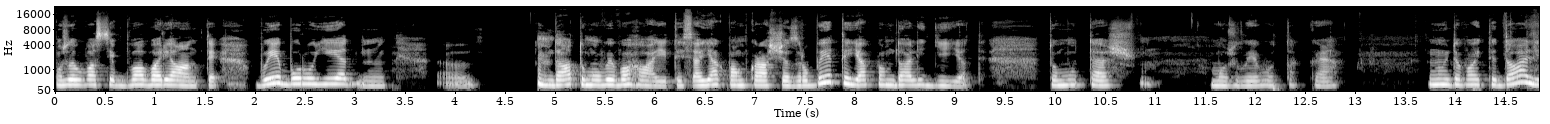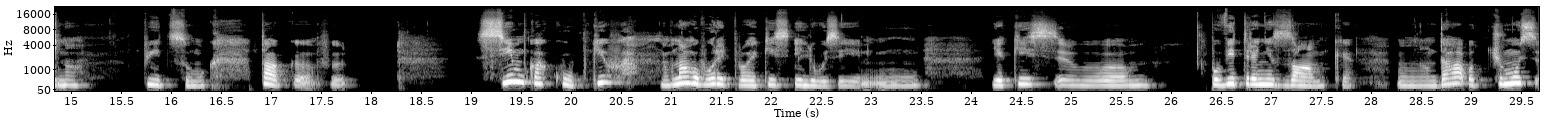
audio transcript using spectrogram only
можливо, у вас як два варіанти вибору є. е, Да, тому ви вагаєтесь, а як вам краще зробити, як вам далі діяти. Тому теж, можливо, таке. Ну і давайте далі на підсумок. Так, е, сімка кубків, вона говорить про якісь ілюзії, якісь е, повітряні замки. Да, от чомусь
